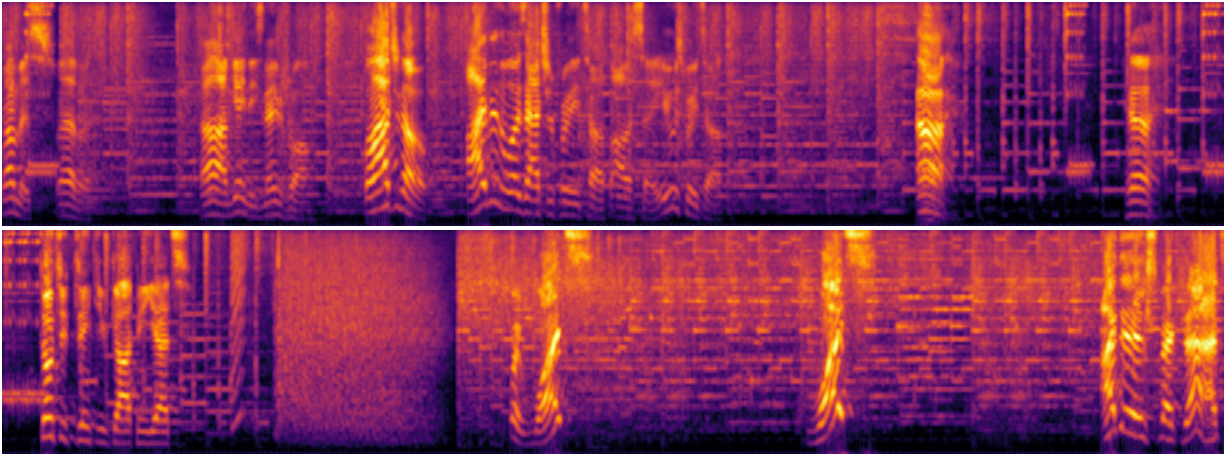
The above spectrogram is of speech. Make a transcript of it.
Ramus, whatever. Ah, I'm getting these names wrong. Well, actually, no. Ivan was actually pretty tough, I would say. He was pretty tough. Ah. Yeah. Don't you think you got me yet? Wait, what? What? I didn't expect that.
